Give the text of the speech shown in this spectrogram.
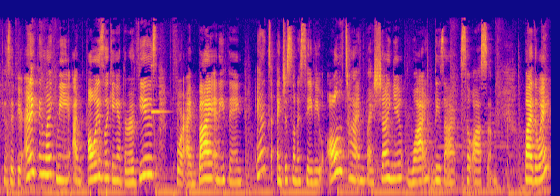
Because if you're anything like me, I'm always looking at the reviews before I buy anything and I just want to save you all the time by showing you why these are so awesome. By the way,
